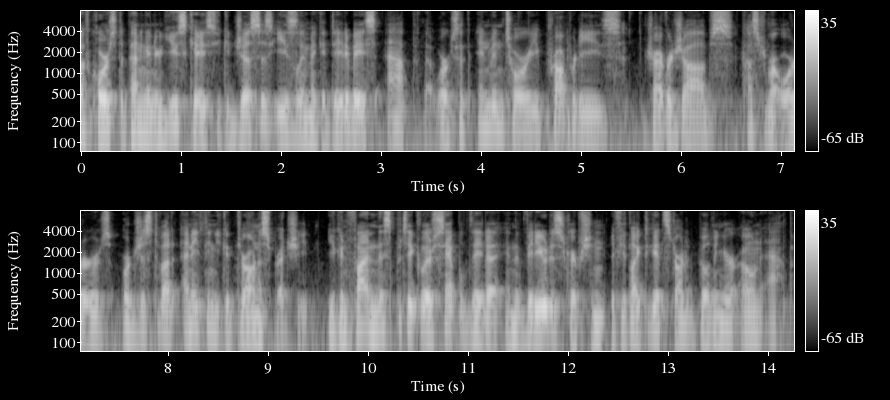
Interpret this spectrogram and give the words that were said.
Of course, depending on your use case, you could just as easily make a database app that works with inventory, properties, driver jobs, customer orders, or just about anything you could throw in a spreadsheet. You can find this particular sample data in the video description if you'd like to get started building your own app.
